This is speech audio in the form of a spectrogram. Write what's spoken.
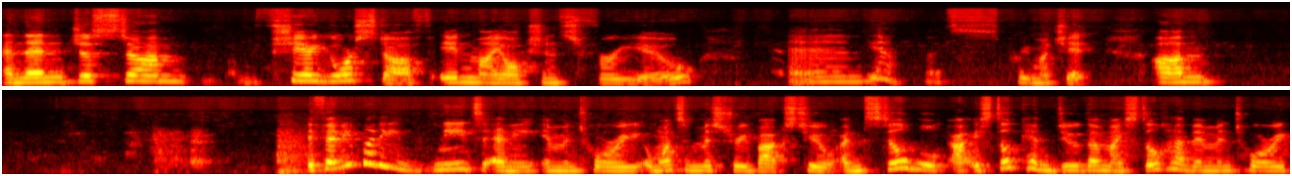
and then just um, share your stuff in my auctions for you and yeah, that's pretty much it. Um, if anybody needs any inventory or wants a mystery box too, I'm still will I still can do them. I still have inventory,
